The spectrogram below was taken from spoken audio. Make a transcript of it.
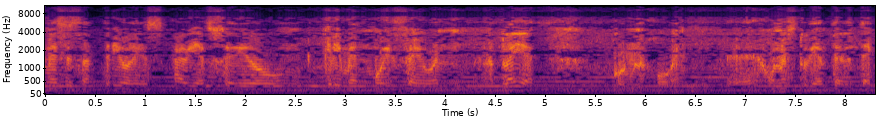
meses anteriores, había sucedido un crimen muy feo en la playa. con una joven, eh, una estudiante del TEC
